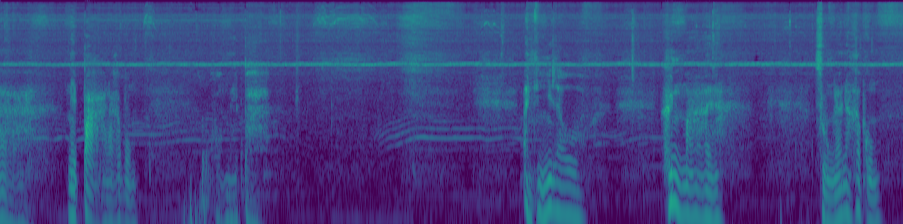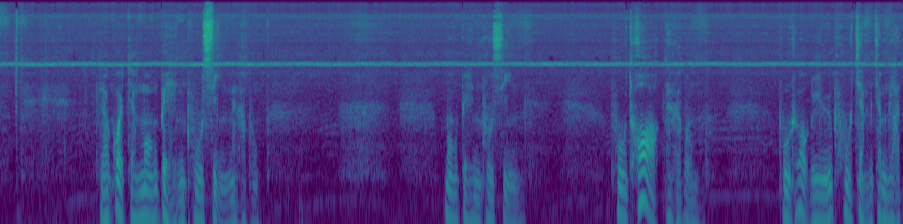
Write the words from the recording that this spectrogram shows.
อในป่านะครับผม ของในป่า อันนี้เราขึ้นมาสูงแล้วนะครับผม เราก็จะมองไปเห็นภูสิงห์นะครับผม มองไปเห็นภูสิงห์ภูทอกนะครับผม ภูทอกหรือภูแจ่มจำรัด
